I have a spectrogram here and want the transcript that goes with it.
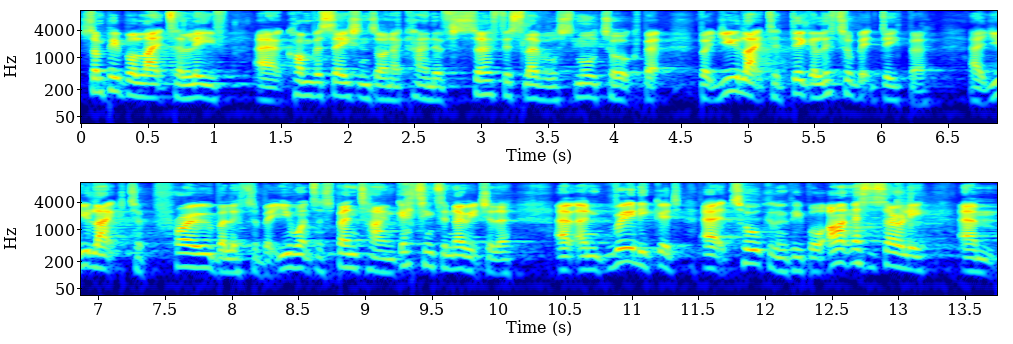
Some people like to leave uh, conversations on a kind of surface level small talk, but, but you like to dig a little bit deeper. Uh, you like to probe a little bit. You want to spend time getting to know each other. Uh, and really good uh, talking with people aren't necessarily um,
